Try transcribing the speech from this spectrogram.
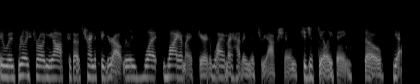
it was really throwing me off because I was trying to figure out really what, why am I scared? Why am I having this reaction to just daily things? So, yes.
